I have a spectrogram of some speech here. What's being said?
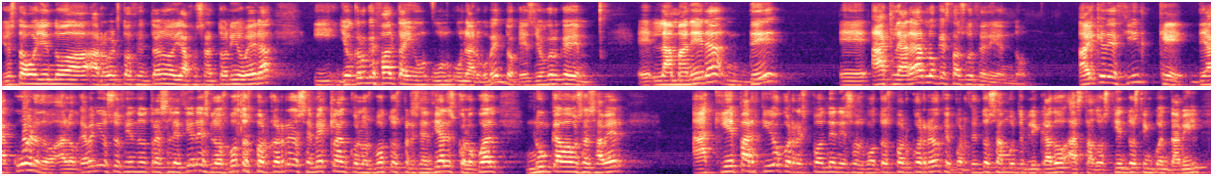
Yo estaba oyendo a, Roberto Centeno y a José Antonio Vera y yo creo que falta ahí un, argumento, que es yo creo que eh, la manera de eh, aclarar lo que está sucediendo hay que decir que, de acuerdo a lo que ha venido sucediendo en otras elecciones, los votos por correo se mezclan con los votos presenciales, con lo cual nunca vamos a saber a qué partido corresponden esos votos por correo, que por cierto se han multiplicado hasta 250.000,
